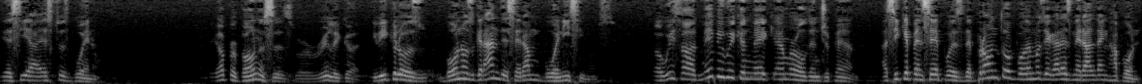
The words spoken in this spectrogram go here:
Y decía, esto es bueno. And the upper bonuses were really good. Y vi que los bonos grandes eran buenísimos. So we thought maybe we can make Emerald in Japan. Así que pensé, pues de pronto podemos llegar a Esmeralda en Japón.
